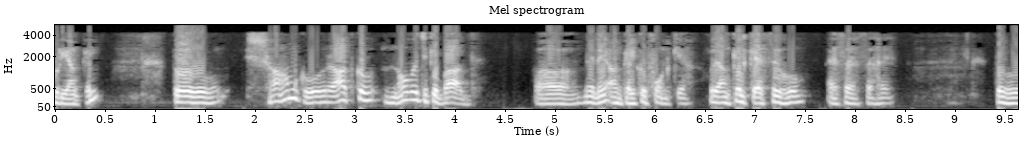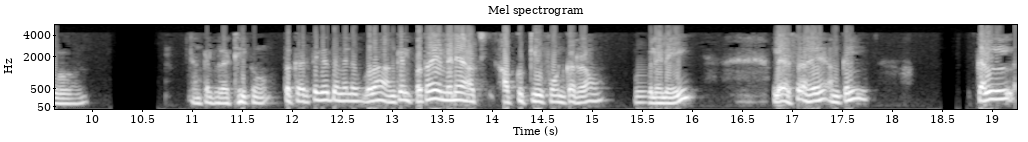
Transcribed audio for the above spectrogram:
Puri uncle तो शाम को रात को नौ बजे के बाद uh, मैंने अंकल को फ़ोन किया। बोले अंकल कैसे हो? ऐसा ऐसा है। तो अंकल बोला ठीक हूँ। तो करते करते मैंने बोला अंकल पता है मैंने आज आपको क्यों फ़ोन कर रहा हूँ? बोले नहीं। बोले ऐसा है अंकल कल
